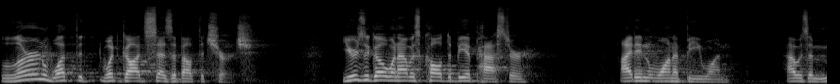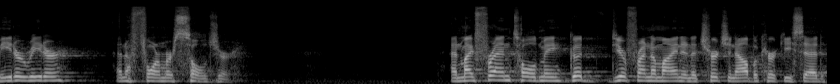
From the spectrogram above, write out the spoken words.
learn what, the, what God says about the church. Years ago, when I was called to be a pastor, I didn't want to be one. I was a meter reader and a former soldier. And my friend told me, good dear friend of mine in a church in Albuquerque said,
